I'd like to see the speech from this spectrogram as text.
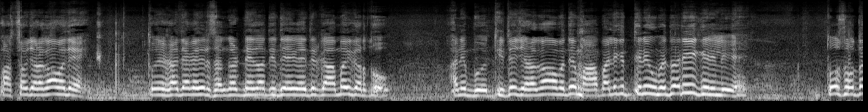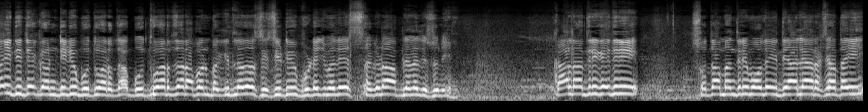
वास्तव जळगावमध्ये आहे. तो एखाद्या काहीतरी संघटनेचा तिथे काहीतरी कामही करतो. आणि ब- तिथे जळगावमध्ये महापालिकेत त्याने उमेदवारीही केलेली आहे. तो स्वतःही तिथे कंटिन्यू बुथवर होता. बुथवर जर आपण बघितलं तर सी सी टी व्ही फुटेजमध्ये सगळं आपल्याला दिसून येईल. काल रात्री काहीतरी स्वतः मंत्री महोदय इथे आल्या रक्षाताई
